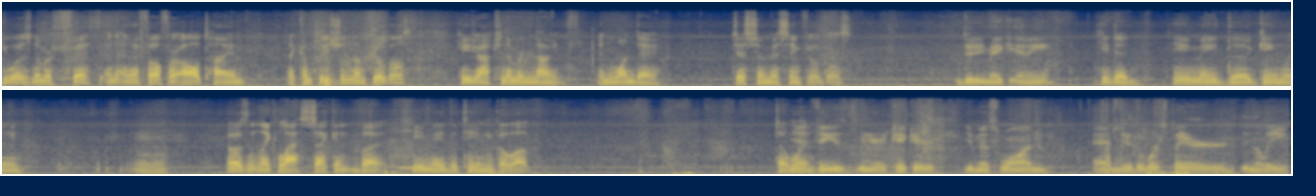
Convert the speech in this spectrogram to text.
He was number fifth in the NFL for all time like completions on field goals. He dropped to number ninth in one day. Just from missing field goals. Did he make any? He did. He made the game winning. Mm. It wasn't like last second, but he made the team go up. To Yeah, the thing is, when you're a kicker, you miss one, and you're the worst player in the league.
